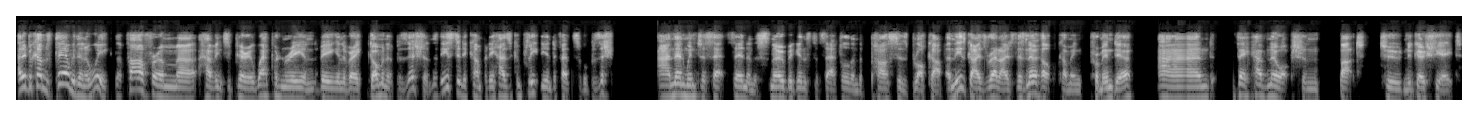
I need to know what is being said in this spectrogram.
And it becomes clear within a week that far from uh, having superior weaponry and being in a very dominant position, that the East India Company has a completely indefensible position. And then winter sets in and the snow begins to settle and the passes block up. And these guys realize there's no help coming from India and they have no option but to negotiate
